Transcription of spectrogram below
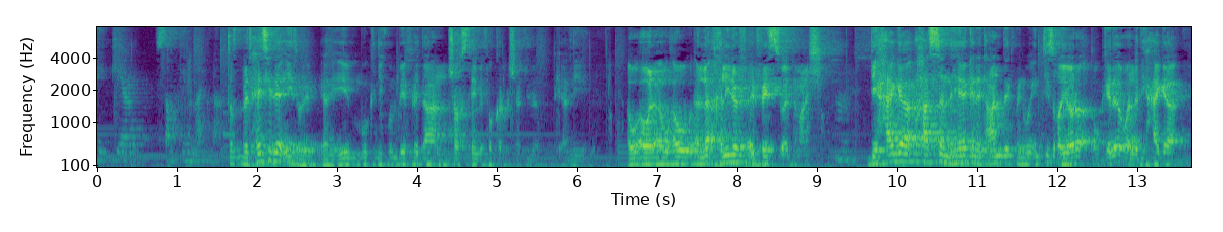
take care of something like that طب بتحسي ده إيه طيب؟ يعني إيه ممكن يكون بيفرق ده عن شخص تاني بيفكر بالشكل ده؟ يعني أو أو أو, أو لا خلينا ريفيس السؤال ده معلش. دي حاجة حاسة إن هي كانت عندك من وانت صغيرة أو كده ولا دي حاجة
